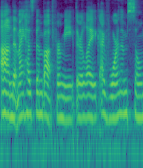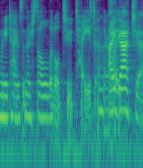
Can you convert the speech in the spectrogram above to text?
um, that my husband bought for me. They're like I've worn them so many times and they're still a little too tight and they're I like gotcha.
